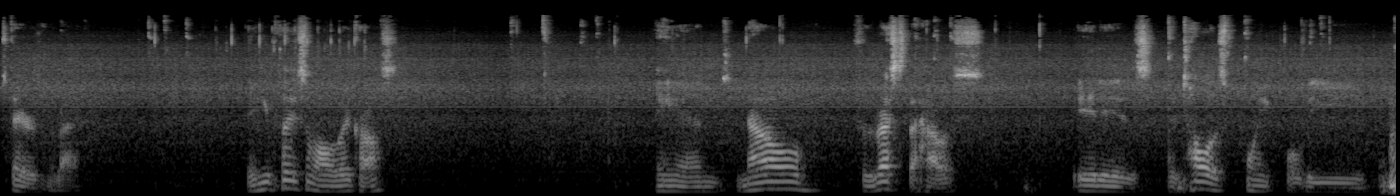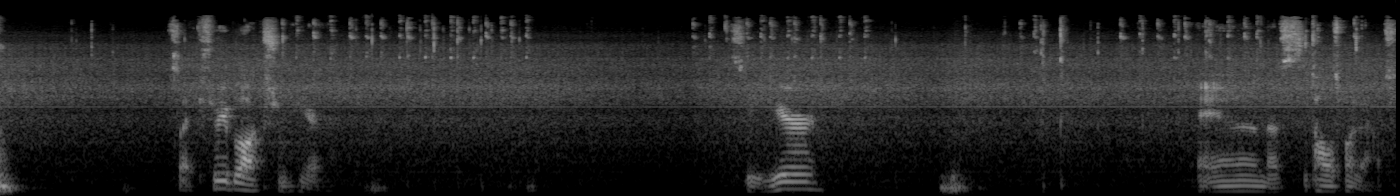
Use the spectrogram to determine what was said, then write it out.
stairs in the back. Then you place them all the way across. And now for the rest of the house, it is the tallest point will be it's like three blocks from here. See here, and that's the tallest point of the house.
